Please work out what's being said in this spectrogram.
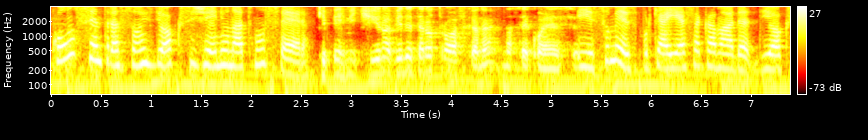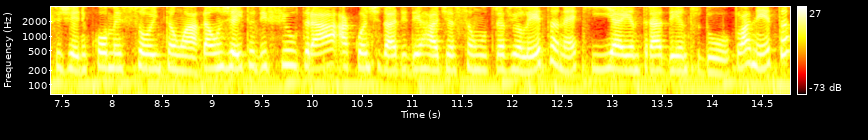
concentrações de oxigênio na atmosfera, que permitiram a vida heterotrófica, né, na sequência. Isso mesmo, porque aí essa camada de oxigênio começou então a dar um jeito de filtrar a quantidade de radiação ultravioleta, né, que ia entrar dentro do planeta.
